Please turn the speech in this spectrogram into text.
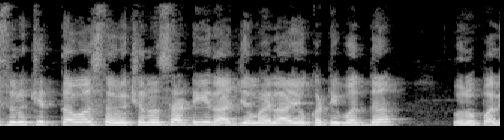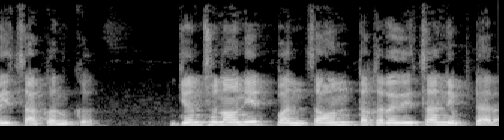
सुरक्षितता व संरक्षणासाठी राज्य महिला आयोग कटिबद्ध. रुपाली चाकणकर. जनसुनावणीत पंचावन्न तक्रारीचा निपटारा.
